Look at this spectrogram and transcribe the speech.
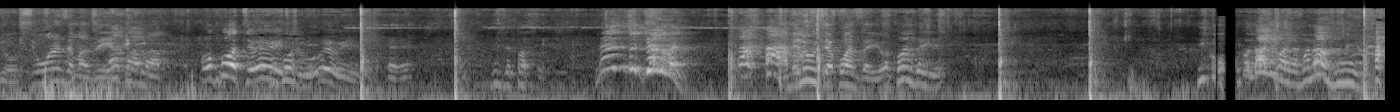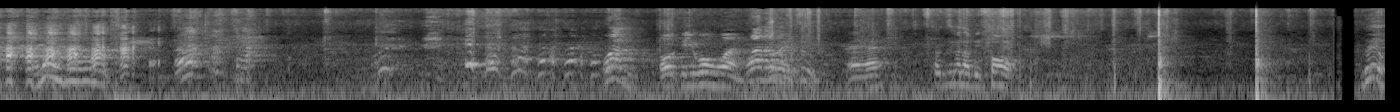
Joe. Si uanze mazee. Hapana. Popote wewe tu, wewe. This is the first one. Ladies and gentlemen. Amelose ya kwanza hiyo. Kwanza ile. Iko, iko ndani bwana, mwanangu. Mwanangu. One. Okay, you won one. One out of two. Eh, So this is gonna be four. Ndio.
